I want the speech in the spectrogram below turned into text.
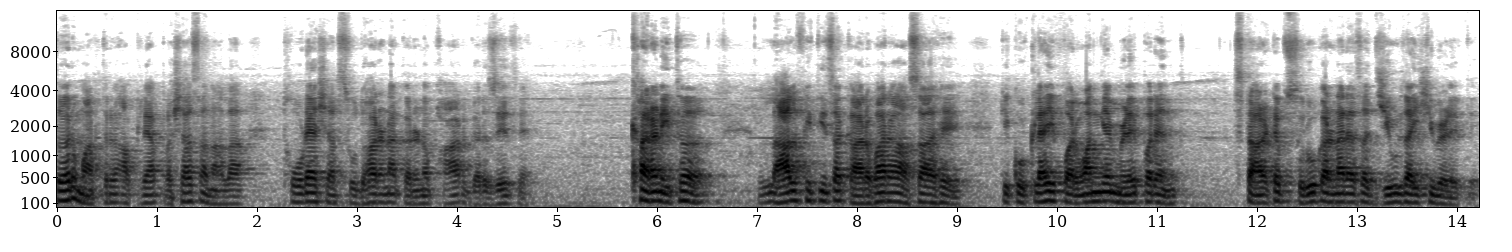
तर मात्र आपल्या प्रशासनाला थोड्याशा सुधारणा करणं फार गरजेचं आहे. कारण इथं लाल फितीचा कारभार हा असा आहे की कुठल्याही परवानग्या मिळेपर्यंत स्टार्टअप सुरू करणाऱ्याचा जीव जायची वेळ येते.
